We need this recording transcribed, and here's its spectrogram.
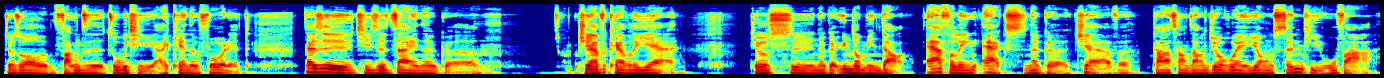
就说房子租不起，I can't afford it。但是其实，在那个 Jeff Cavaliere，就是那个运动频道 Athlete X 那个 Jeff，他常常就会用身体无法。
